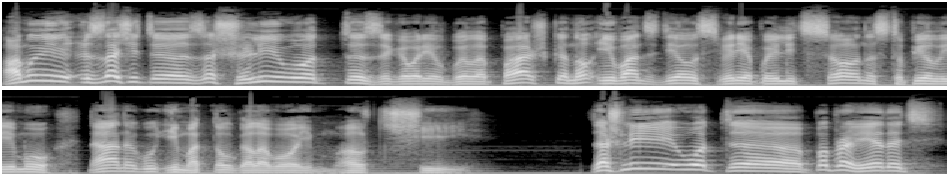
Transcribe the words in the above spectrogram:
А мы, значит, э, зашли вот, заговорил было Пашка, но Иван сделал свирепое лицо, наступил ему на ногу и мотнул головой. Молчи. Зашли вот э, попроведать.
